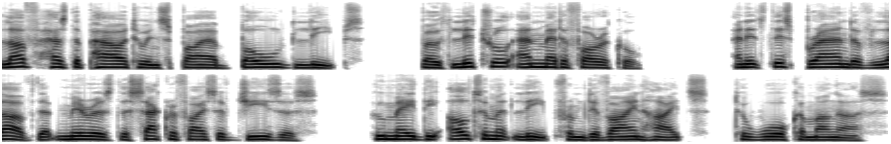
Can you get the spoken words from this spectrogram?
Love has the power to inspire bold leaps, both literal and metaphorical, and it's this brand of love that mirrors the sacrifice of Jesus, who made the ultimate leap from divine heights to walk among us.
